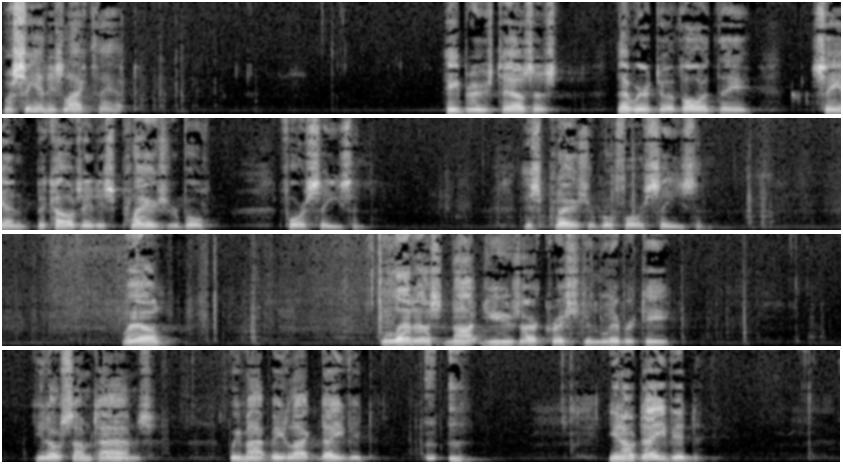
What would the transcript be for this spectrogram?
Well, sin is like that. Hebrews tells us that we're to avoid the sin because it is pleasurable for a season. It's pleasurable for a season. Well, let us not use our Christian liberty. You know, sometimes we might be like David. You know, David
